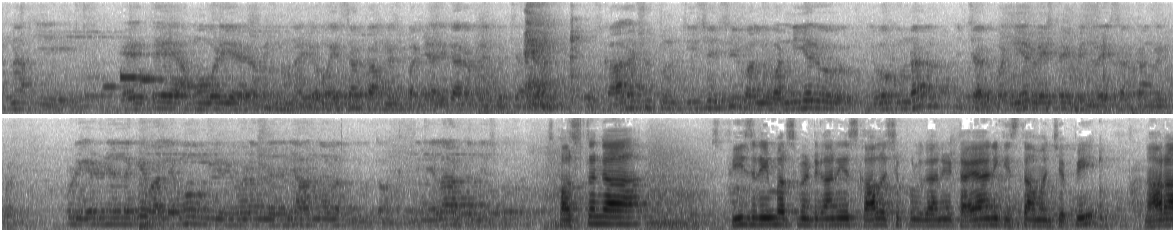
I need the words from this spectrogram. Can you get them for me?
అన్న, తీసేసి వాళ్ళు వన్ ఇయర్ ఇవ్వకుండా ఇచ్చారు. వన్ ఇయర్ వేస్ట్ అయిపోయింది వైఎస్ఆర్ కాంగ్రెస్ పార్టీ. ఇప్పుడు ఏడు నెలలకే వాళ్ళేమో మీరు ఇవ్వడం లేదని ఆందోళనకు దిగుతా దీన్ని ఎలా అర్థం చేసుకోవచ్చు స్పష్టంగా ఫీజు రీంబర్స్మెంట్ కానీ స్కాలర్షిప్లు కానీ టయానికి ఇస్తామని చెప్పి నారా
